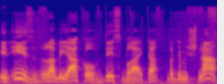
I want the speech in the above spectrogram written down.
it is Rabbi Yaakov, this Braita, but the Mishnah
